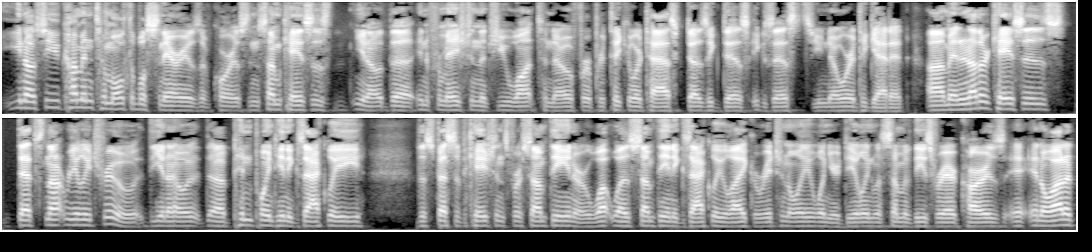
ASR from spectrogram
you know, so you come into multiple scenarios, of course. In some cases, you know, the information that you want to know for a particular task does exist, exists. You know where to get it. Um, and in other cases, that's not really true. You know, uh, pinpointing exactly the specifications for something or what was something exactly like originally when you're dealing with some of these rare cars. In a lot of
